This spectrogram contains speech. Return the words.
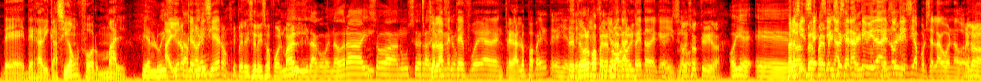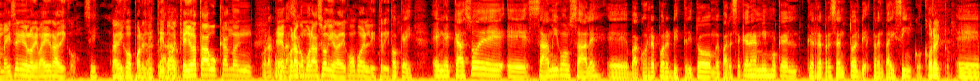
de, de radicación formal. Pierluisi Hay unos que no lo hicieron. Sí, pero sí lo hizo formal. Y la gobernadora hizo anuncio de radicación. Solamente fue a entregar los papeles y enseñó, Entregó los papeles, enseñó no, la no carpeta hizo- de que hizo. No hizo actividad. Oye, eh, pero No, sin, hacer que- actividad que- noticia por ser la gobernadora. Perdona, me dicen que Lorimari radicó. sí. Radicó por el distrito. Es que yo la estaba buscando en, Por eh, acumulación. por acumulación y radicó por el distrito. Ok, en el caso de eh, Sammy González, eh, va a correr por el distrito, me parece que era el mismo que el que representó el de- 35, Correcto. eh,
